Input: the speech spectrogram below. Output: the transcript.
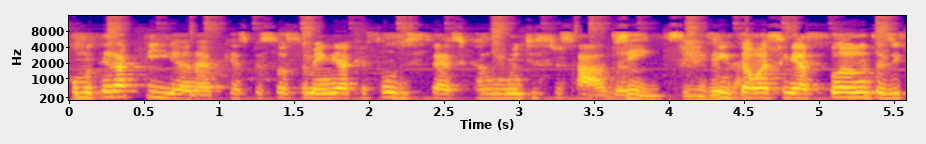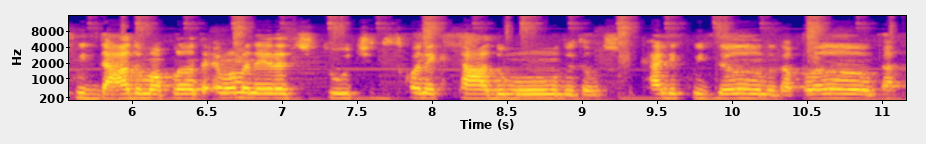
como terapia, né? Porque as pessoas também, a questão do estresse, ficaram muito estressadas. Sim, sim. É então, assim, as plantas e cuidar de uma planta é uma maneira de tu te desconectar do mundo, então tu ficar ali cuidando da planta.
